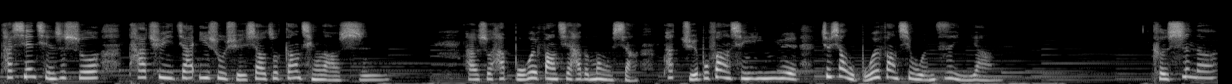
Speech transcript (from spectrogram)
他先前是说他去一家艺术学校做钢琴老师，他说他不会放弃他的梦想，他绝不放弃音乐，就像我不会放弃文字一样。可是呢，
